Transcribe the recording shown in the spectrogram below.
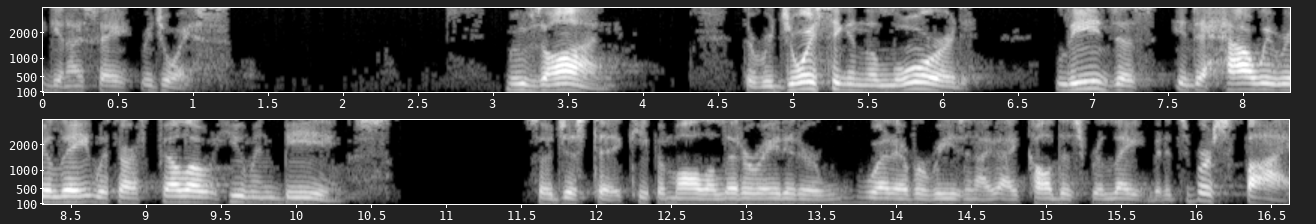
Again, I say, rejoice. Moves on. The rejoicing in the Lord leads us into how we relate with our fellow human beings. So, just to keep them all alliterated or whatever reason, I, I called this relate, but it's verse 5.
